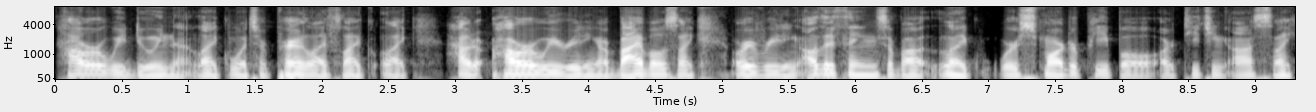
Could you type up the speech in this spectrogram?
how are we doing that? Like, what's our prayer life like? Like, how do, how are we reading our Bibles? Like, are we reading other things about like where smarter people are teaching us? Like,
